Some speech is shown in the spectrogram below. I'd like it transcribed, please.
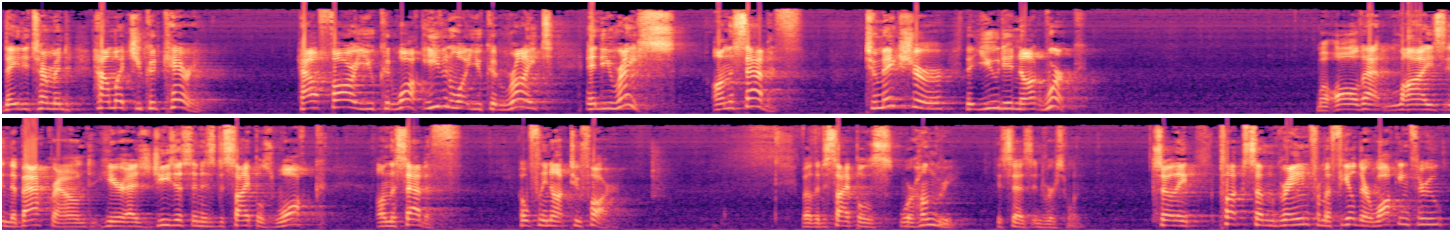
They determined how much you could carry, how far you could walk, even what you could write and erase on the Sabbath to make sure that you did not work. Well, all that lies in the background here as Jesus and his disciples walk on the Sabbath, hopefully not too far. Well, the disciples were hungry, it says in verse 1. So they plucked some grain from a field they're walking through.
